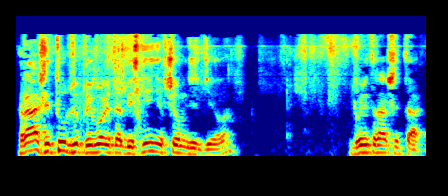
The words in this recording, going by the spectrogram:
Раши тут же приводит объяснение, в чем здесь дело. Говорит Раши так.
